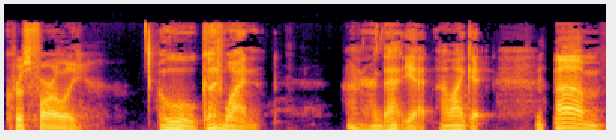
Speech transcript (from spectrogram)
Chris Farley. Ooh, good one. I haven't heard that yet. I like it. um,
